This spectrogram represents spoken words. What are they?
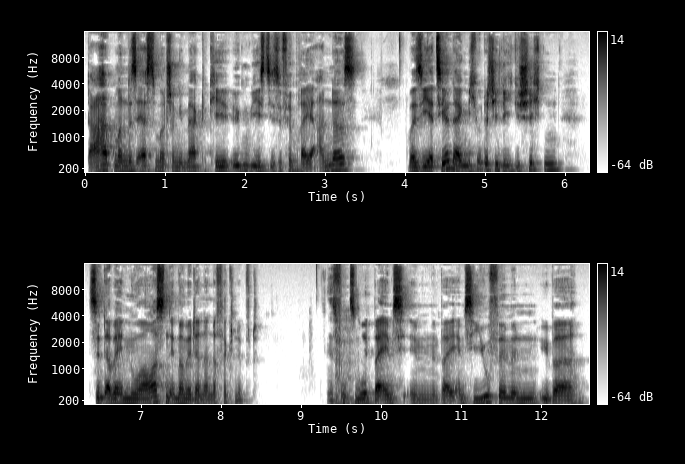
Da hat man das erste Mal schon gemerkt, okay, irgendwie ist diese Filmreihe anders, weil sie erzählen eigentlich unterschiedliche Geschichten, sind aber in Nuancen immer miteinander verknüpft. Es mhm. funktioniert bei, bei MCU-Filmen über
